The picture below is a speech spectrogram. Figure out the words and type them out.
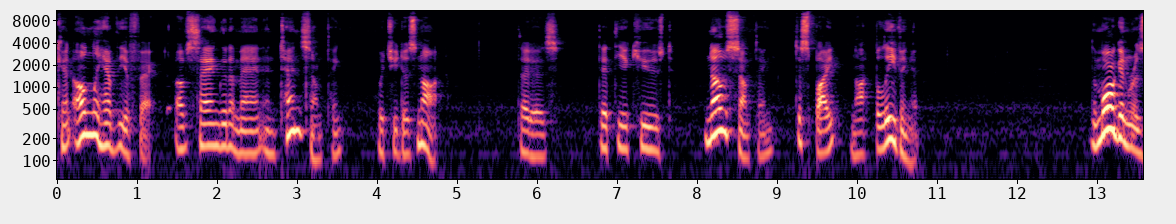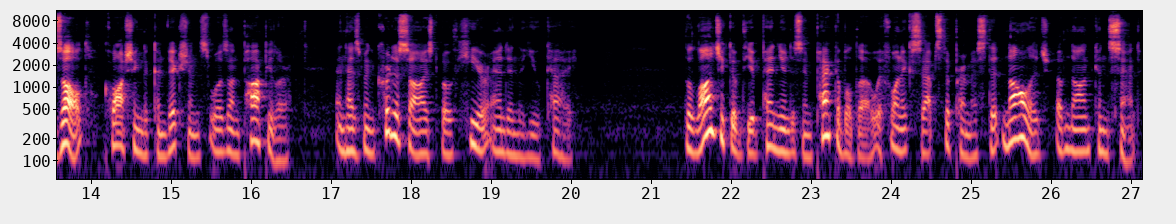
can only have the effect of saying that a man intends something which he does not. That is, that the accused knows something despite not believing it. The Morgan result, quashing the convictions, was unpopular and has been criticized both here and in the UK. The logic of the opinion is impeccable, though, if one accepts the premise that knowledge of non consent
